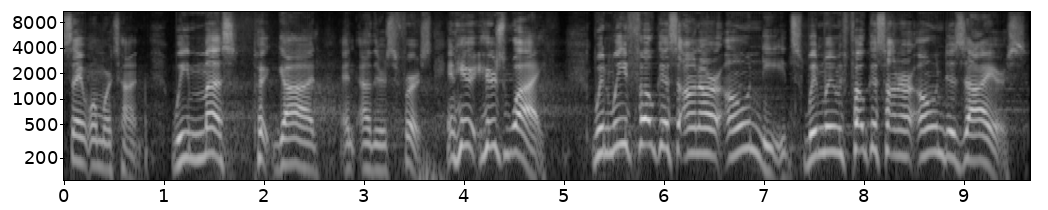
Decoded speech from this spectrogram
Say it one more time. We must put God and others first. And here, here's why. When we focus on our own needs, when we focus on our own desires,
